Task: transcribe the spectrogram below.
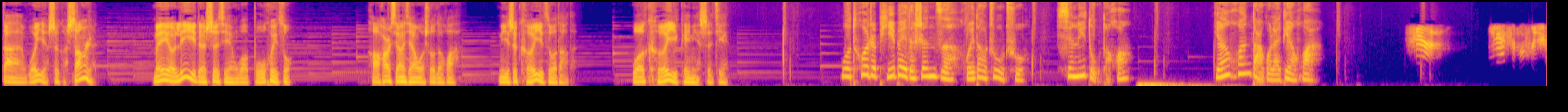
但我也是个商人，没有利益的事情我不会做。好好想想我说的话，你是可以做到的，我可以给你时间。我拖着疲惫的身子回到住处，心里堵得慌。严欢打过来电话，菲儿，你俩怎么回事？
